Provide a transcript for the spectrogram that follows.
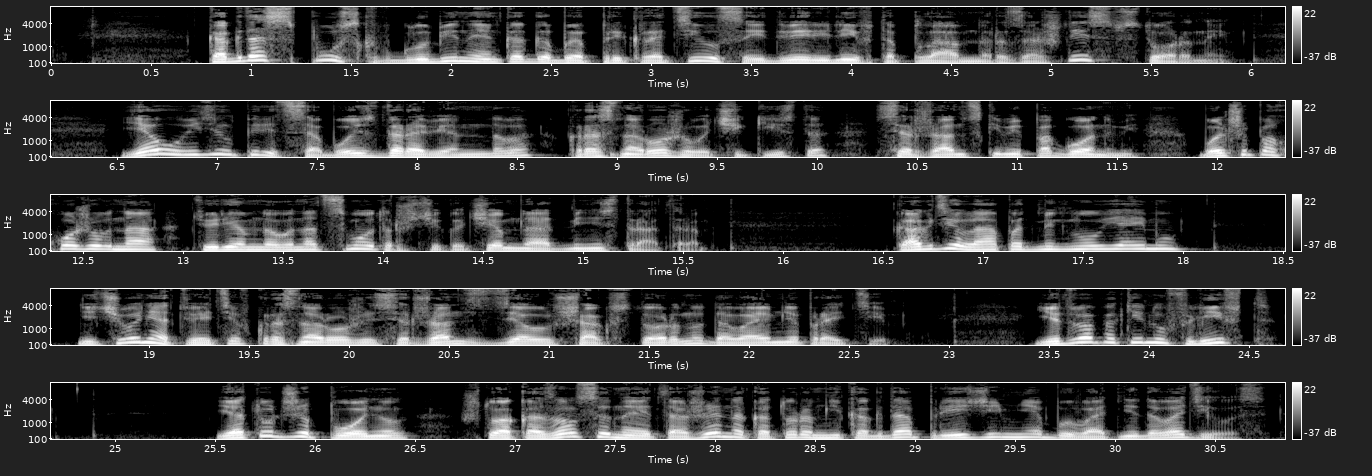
Когда спуск в глубины НКГБ прекратился и двери лифта плавно разошлись в стороны, я увидел перед собой здоровенного краснорожего чекиста с сержантскими погонами, больше похожего на тюремного надсмотрщика, чем на администратора. «Как дела?» — подмигнул я ему. Ничего не ответив, краснорожий сержант сделал шаг в сторону, давая мне пройти. Едва покинув лифт, я тут же понял, что оказался на этаже, на котором никогда прежде мне бывать не доводилось.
